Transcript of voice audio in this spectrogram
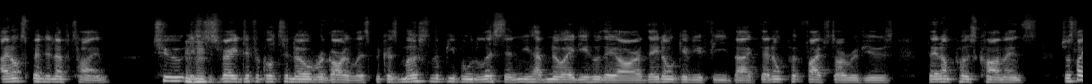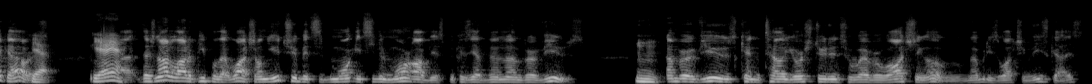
I don't spend enough time. 2 Mhm. it's just very difficult to know regardless because most of the people who listen, you have no idea who they are. They don't give you feedback. They don't put five star reviews. They don't post comments, just like ours. Yeah. Yeah, yeah. Uh, there's not a lot of people that watch on YouTube. It's more, it's even more obvious because you have the number of views. Mm. Number of views can tell your students, whoever watching, oh, nobody's watching these guys.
